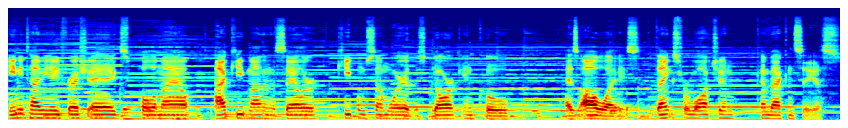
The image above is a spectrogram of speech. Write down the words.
Anytime you need fresh eggs, pull them out. I keep mine in the cellar, keep them somewhere that's dark and cool. As always, thanks for watching. Come back and see us.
